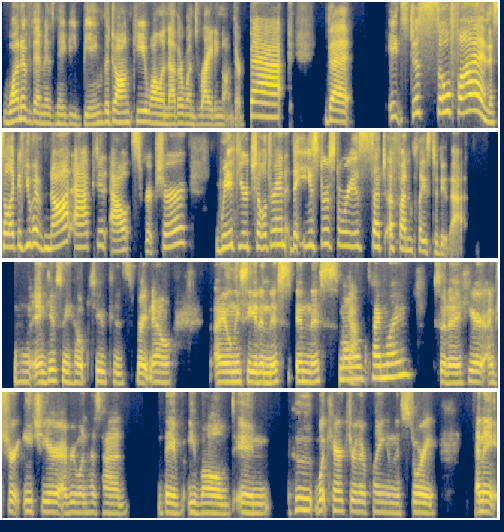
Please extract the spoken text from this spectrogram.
one of them is maybe being the donkey while another one's riding on their back that it's just so fun so like if you have not acted out scripture with your children, the Easter story is such a fun place to do that. Mm-hmm. It gives me hope too, because right now I only see it in this in this small yeah. timeline. So to hear, I'm sure each year everyone has had they've evolved in who what character they're playing in this story. And I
